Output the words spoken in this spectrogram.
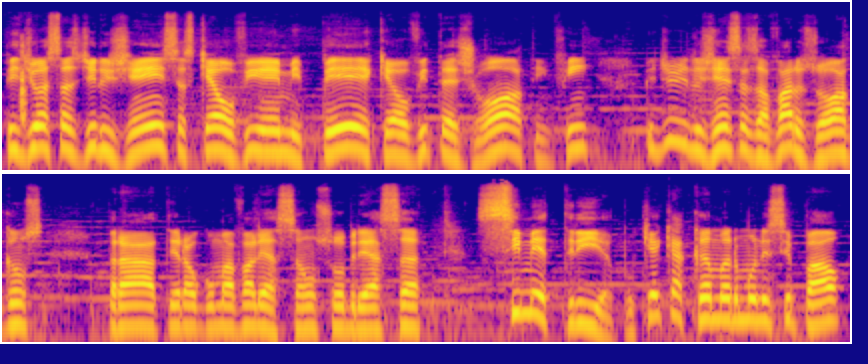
pediu essas diligências, quer ouvir MP, quer ouvir TJ, enfim, pediu diligências a vários órgãos para ter alguma avaliação sobre essa simetria. Por que, que a Câmara Municipal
